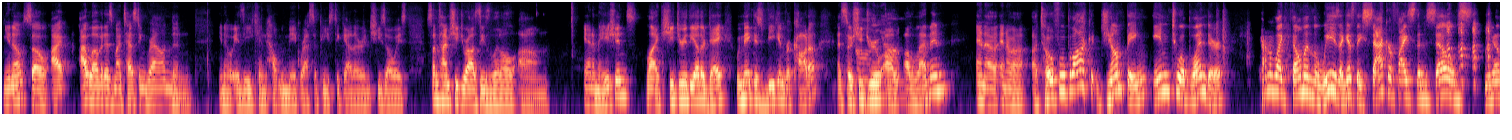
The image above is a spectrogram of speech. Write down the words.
you know so i i love it as my testing ground and you know izzy can help me make recipes together and she's always sometimes she draws these little um animations like she drew the other day we make this vegan ricotta and so she oh, drew a, a, lemon and a and a, a tofu block jumping into a blender kind of like Thelma and Louise. I guess they sacrificed themselves, you know,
